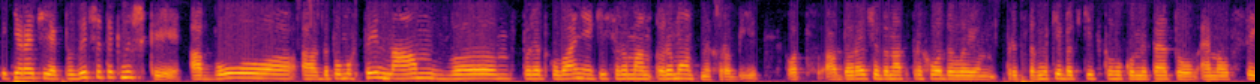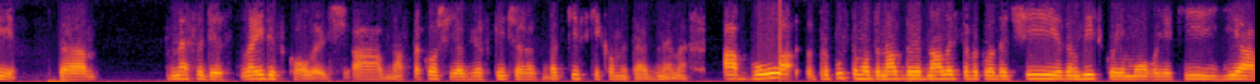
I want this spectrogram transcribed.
такі речі, як позичити книжки, або а, допомогти нам в впорядкуванні якихось ремонтних робіт. От а до речі, до нас приходили представники батьківського комітету MLC, це Methodist Ladies College, А в нас також є зв'язки через батьківський комітет з ними. Або припустимо, до нас доєдналися викладачі з англійської мови, які є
